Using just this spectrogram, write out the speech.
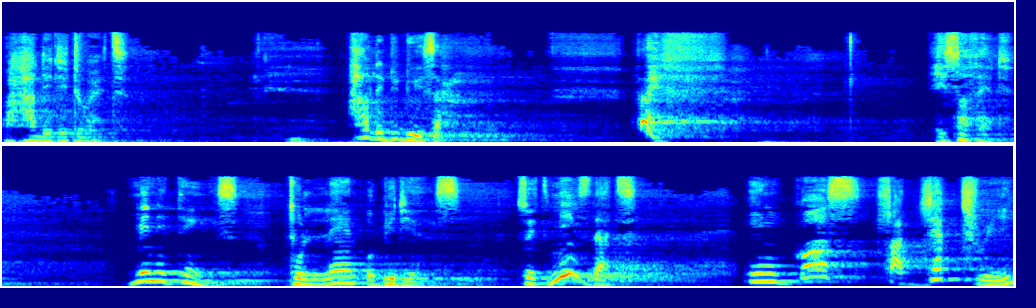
But how did he do it? How did he do it, sir? He suffered many things to learn obedience. So it means that in God's trajectory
